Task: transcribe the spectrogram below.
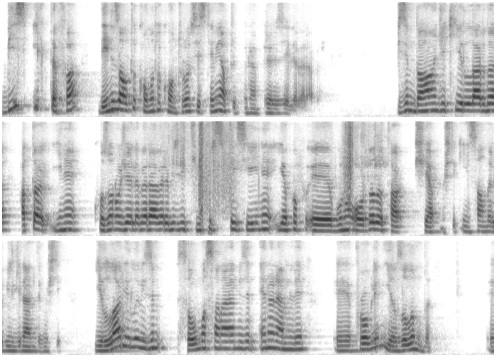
Biz ilk defa denizaltı komuta kontrol sistemi yaptık Müren Previze ile beraber. Bizim daha önceki yıllarda hatta yine Kozan Hoca ile beraber biz bir Twitter Space yayını yapıp e, bunu orada da tar- şey yapmıştık. insanları bilgilendirmiştik. Yıllar yılı bizim savunma sanayimizin en önemli e, problemi yazılımdı. E,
